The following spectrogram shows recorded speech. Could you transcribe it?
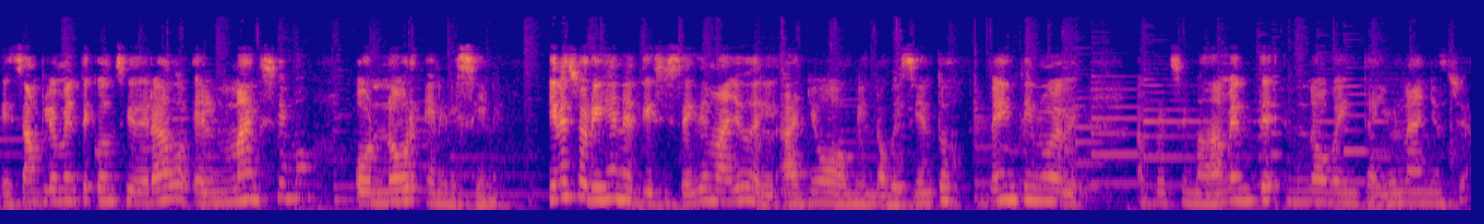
Es ampliamente considerado el máximo honor en el cine. Tiene su origen el 16 de mayo del año 1929, aproximadamente 91 años ya.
